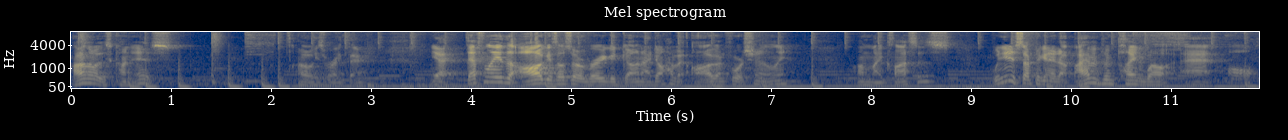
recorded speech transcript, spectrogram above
I don't know what this cunt is. Oh, he's right there. Yeah, definitely the AUG is also a very good gun. I don't have an AUG, unfortunately, on my classes. We need to start picking it up. I haven't been playing well at all.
